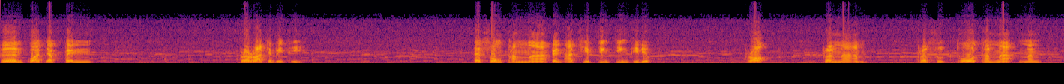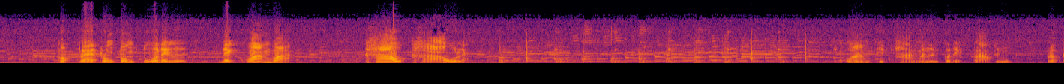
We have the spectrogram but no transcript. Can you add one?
เกินกว่าจะเป็นพระราชพิธี แต่ทรงทำมาเป็นอาชีพจริง ๆ ทีเดียว เพราะพระนามพระสุดโธธนะนั้น ก็แปลตรงๆตัวได้เลย ได้ความว่า ข้าวขาวแหละ ความที่ผ่านมานั้นก็ได้กล่าวถึงประเพ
